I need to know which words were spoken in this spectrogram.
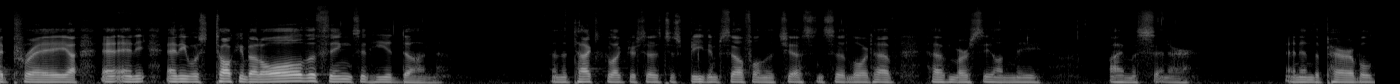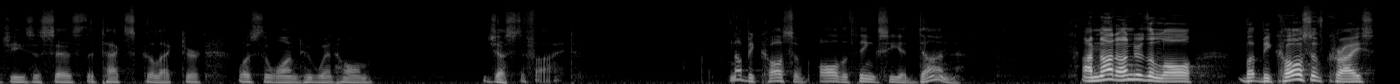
I pray. Uh, and, and, he, and he was talking about all the things that he had done. And the tax collector says, just beat himself on the chest and said, Lord, have, have mercy on me. I'm a sinner. And in the parable, Jesus says the tax collector was the one who went home justified. Not because of all the things he had done. I'm not under the law, but because of Christ,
